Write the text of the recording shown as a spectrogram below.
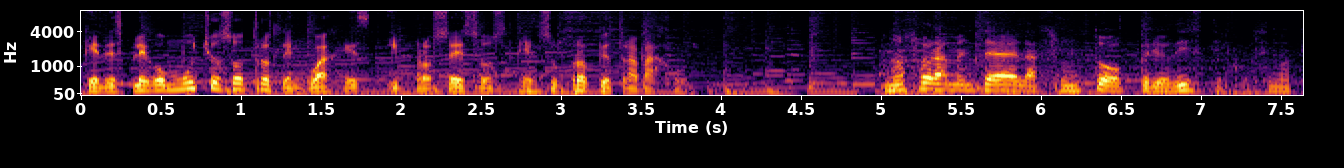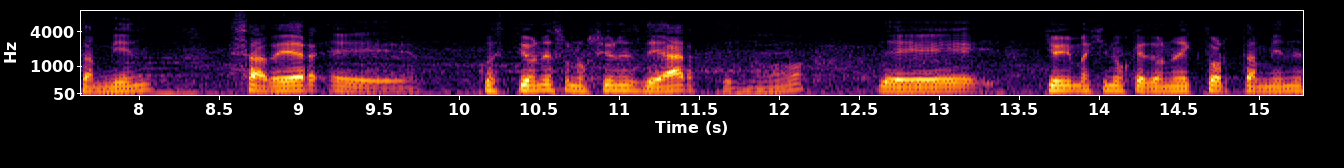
que desplegó muchos otros lenguajes y procesos en su propio trabajo. No solamente era el asunto periodístico, sino también saber eh, cuestiones o nociones de arte, ¿no? De, yo imagino que don Héctor también,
